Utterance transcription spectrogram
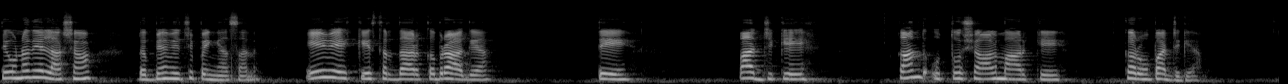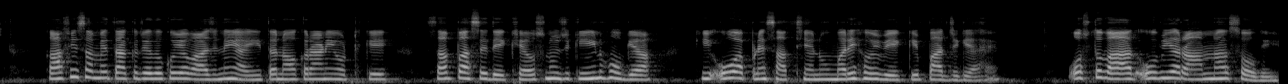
ਤੇ ਉਹਨਾਂ ਦੀਆਂ ਲਾਸ਼ਾਂ ਡੱਬਿਆਂ ਵਿੱਚ ਪਈਆਂ ਸਨ। ਇਹ ਵੇਖ ਕੇ ਸਰਦਾਰ ਘਬਰਾ ਗਿਆ ਤੇ ਭੱਜ ਕੇ ਕੰਧ ਉੱਤੋਂ ਛਾਲ ਮਾਰ ਕੇ ਘਰੋਂ ਭੱਜ ਗਿਆ। ਕਾਫੀ ਸਮੇਂ ਤੱਕ ਜਦੋਂ ਕੋਈ ਆਵਾਜ਼ ਨਹੀਂ ਆਈ ਤਾਂ ਨੌਕਰਾਣੀ ਉੱਠ ਕੇ ਸਭ ਪਾਸੇ ਦੇਖਿਆ। ਉਸ ਨੂੰ ਯਕੀਨ ਹੋ ਗਿਆ ਕਿ ਉਹ ਆਪਣੇ ਸਾਥੀਆਂ ਨੂੰ ਮਰੇ ਹੋਏ ਵੇਖ ਕੇ ਭੱਜ ਗਿਆ ਹੈ। ਉਸ ਤੋਂ ਬਾਅਦ ਉਹ ਵੀ ਆਰਾਮ ਨਾਲ ਸੌ ਗਈ।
